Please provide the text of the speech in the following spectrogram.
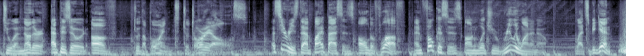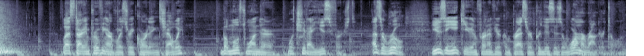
to another episode of To The Point Tutorials, a series that bypasses all the fluff and focuses on what you really want to know. Let's begin. Let's start improving our voice recordings, shall we? But most wonder, what should I use first? As a rule, using EQ in front of your compressor produces a warmer rounder tone,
